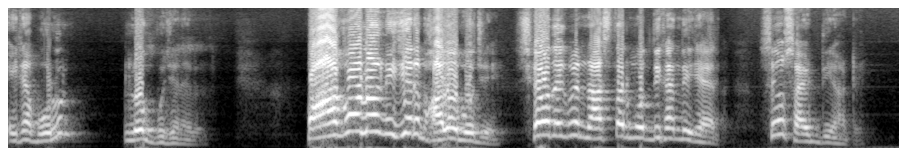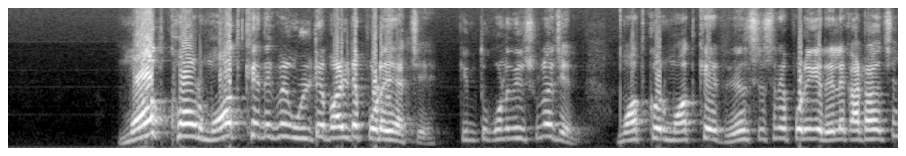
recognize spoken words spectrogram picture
এটা বলুন, লোক বুঝে নেবে। পাগলও নিজের ভালো বোঝে। সেও দেখবেন রাস্তার মধ্যখান দিয়ে যায় না। সেও সাইড দিয়ে হাঁটে। মদ খোর, মদ খেয়ে দেখবেন উল্টে পাল্টে পড়ে যাচ্ছে। কিন্তু কোনোদিন শুনেছেন? মদ খোর, মদ খেয়ে রেল স্টেশনে পড়ে গিয়ে রেলে কাটা হয়েছে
